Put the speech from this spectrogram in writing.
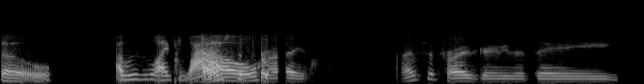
so I was like, wow. I'm surprised. I'm surprised, Granny, that they.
